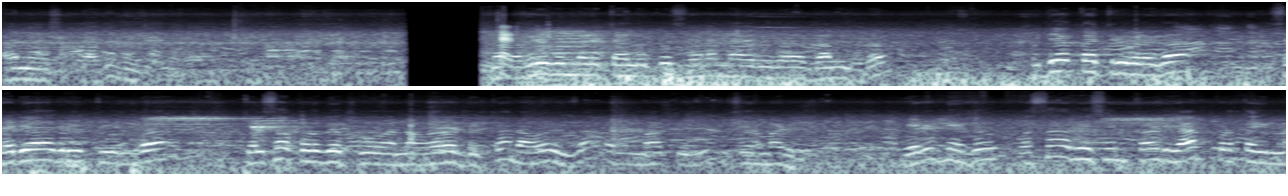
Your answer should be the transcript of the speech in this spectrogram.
ಅದನ್ನ ನಿವಸಕ್ಕಾಗಿ ಬಂದಿದ್ದೇವೆ. ಅಗ್ರಿಬೊಮ್ಮಳಿ ತಾಲೂಕು ಸೋನಮ್ಮ ಗ್ರಾಮದವರು. ಉದ್ಯೋಗ ಖಾತ್ರಿ ಒಳಗೆ ಸರಿಯಾದ ರೀತಿಯಿಂದ ಕೆಲಸ ಕೊಡಬೇಕು ಅನ್ನೋ ಹೋರಾಟಕ್ಕೆ ನಾವು ಈಗ ಒಂದು ಮಾತು ಇಲ್ಲಿ ವಿಚಾರ ಮಾಡಿದ್ವಿ. ಎರಡನೇದು, ಹೊಸ ರೇಷನ್ ಕಾರ್ಡ್ ಯಾಕೆ ಕೊಡ್ತಾ ಇಲ್ಲ?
